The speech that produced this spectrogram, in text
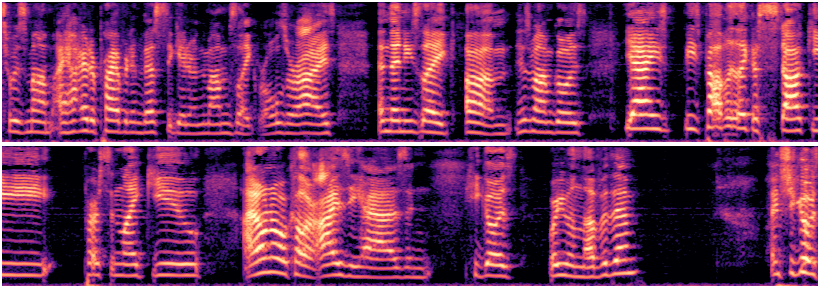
to his mom, I hired a private investigator and the mom's like rolls her eyes. And then he's like, um, his mom goes, Yeah, he's he's probably like a stocky person like you. I don't know what color eyes he has and he goes, Were you in love with him? And she goes,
